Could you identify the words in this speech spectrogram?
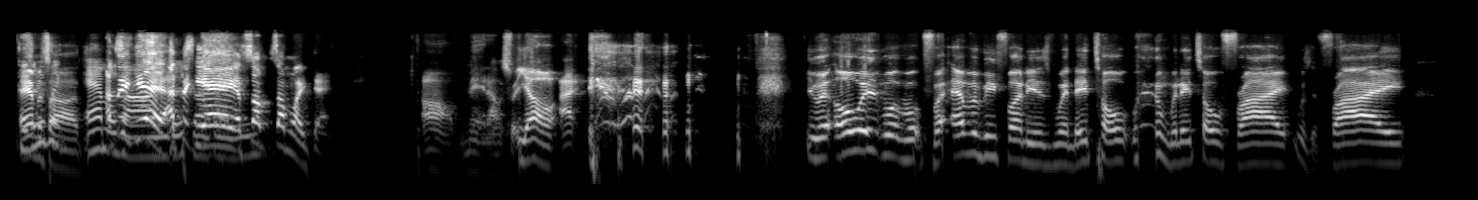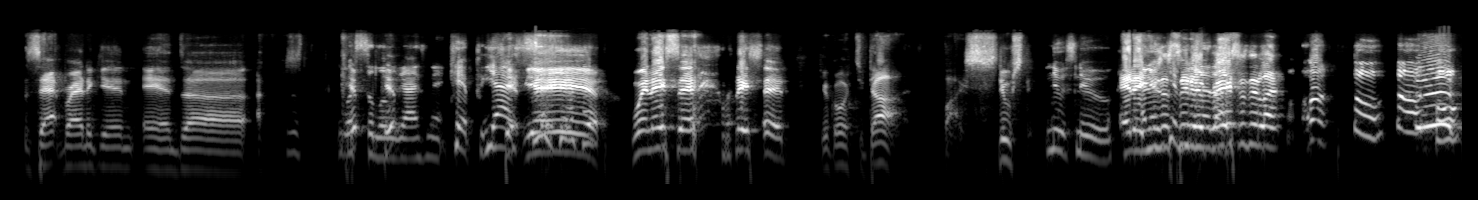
the Amazon. Like Amazon. I think yeah, I think something. yeah, something, something like that. Oh man, I was yo, I you would always what will forever be funny is when they told when they told Fry was it Fry, Zapp Brannigan, and uh what's the little Kip? guy's name? Kip. Yes. Kip. Yeah, yeah, yeah when they said when they said you're going to die by snoozing. New snoo. And then and you just see their faces, they're like, oh, oh, oh,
